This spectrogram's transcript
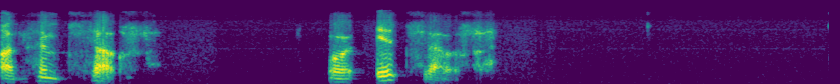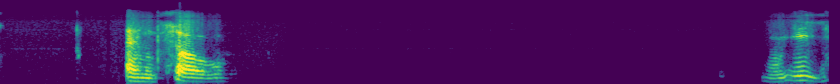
of himself or itself. And so we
